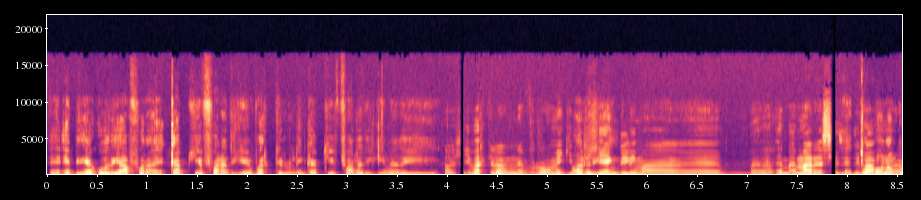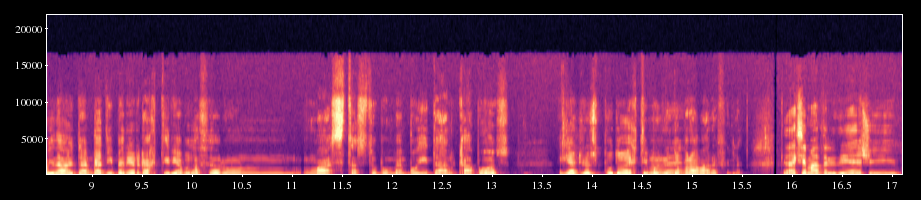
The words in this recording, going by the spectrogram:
Ε, επειδή ακούω διάφορα, ε, κάποιοι φανατικοί με Βαρκελόνη, κάποιοι φανατικοί με τη... Όχι, η Βαρκελόνη είναι βρώμικη, υπάρχει Μαδρίτη. έγκλημα. Ε, ε, ε, ε, μ' αρέσει Ε, την το μόνο βάβουρα. που είδα ήταν κάτι περίεργα κτίρια που τα θεωρούν must, το πούμε, που ήταν κάπως. Για εκείνους που το εκτιμούν Ναι. το πράγμα, ρε φίλε. Κοιτάξτε, η Μαδρίτη έχει.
